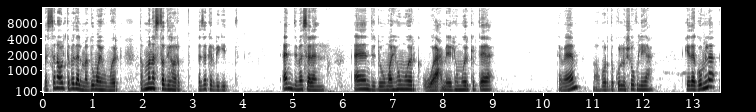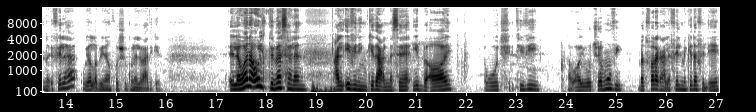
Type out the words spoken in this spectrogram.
بس أنا قلت بدل ما do my homework طب ما أنا study hard اذاكر بجد and مثلا and do my homework واعمل الهوم ورك بتاعي. تمام؟ ما هو برضه كله شغل يعني. كده جملة نقفلها ويلا بينا نخش الجملة اللي بعد كده. لو أنا قلت مثلا على ال evening كده على المساء يبقى I watch TV أو I watch movie بتفرج على فيلم كده في الإيه؟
